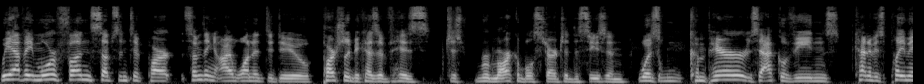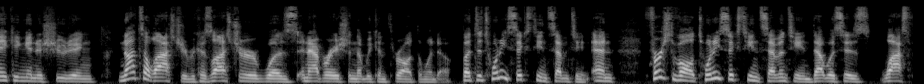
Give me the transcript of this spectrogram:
we have a more fun, substantive part, something I wanted to do partially because of his just remarkable start to the season was compare Zach LaVine's kind of his playmaking and his shooting, not to last year, because last year was an aberration that we can throw out the window, but to 2016 17. And first of all, 2016 17, that was his last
